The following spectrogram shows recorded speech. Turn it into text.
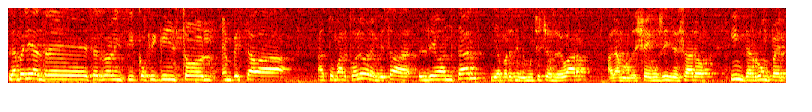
La pelea entre Seth Rollins y Kofi Kingston empezaba a tomar color, empezaba a levantar y aparecen los muchachos de bar. Hablamos de Sheamus y Cesaro, interrumpen,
